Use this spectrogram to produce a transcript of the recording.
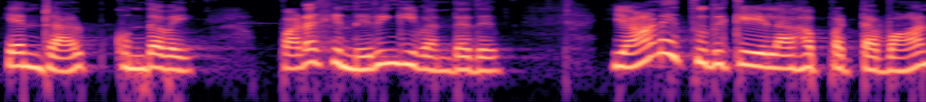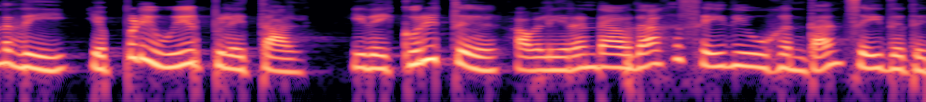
என்றாள் குந்தவை. படகு நெருங்கி வந்தது. யானை துதுக்கையில் அகப்பட்ட வானதி எப்படி உயிர் பிழைத்தாள்? இதை குறித்து அவள் இரண்டாவதாக செய்தி ஊகந்தான் செய்தது.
